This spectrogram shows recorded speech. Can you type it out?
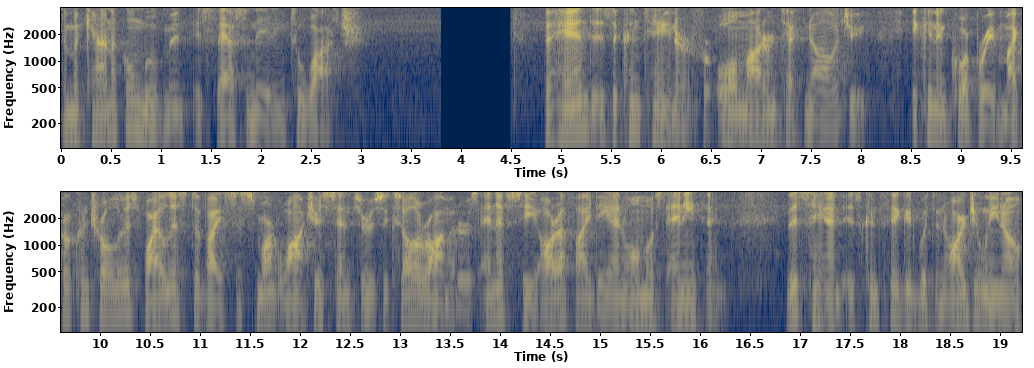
the mechanical movement is fascinating to watch. The hand is a container for all modern technology. It can incorporate microcontrollers, wireless devices, smartwatches, sensors, accelerometers, NFC, RFID, and almost anything. This hand is configured with an Arduino,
